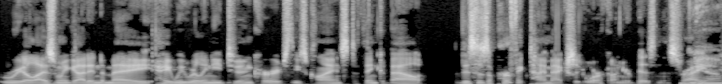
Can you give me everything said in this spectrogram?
realized when we got into May, hey, we really need to encourage these clients to think about this is a perfect time actually to work on your business, right? Yeah.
